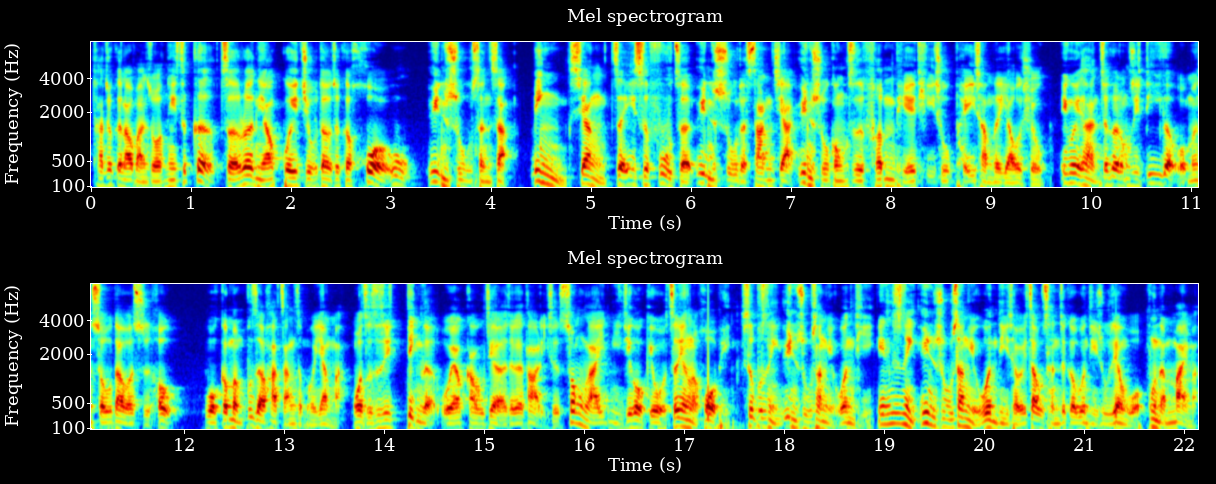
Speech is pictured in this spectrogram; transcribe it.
他就跟老板说：“你这个责任你要归咎到这个货物运输身上，并向这一次负责运输的三家运输公司分别提出赔偿的要求，因为看这个东西，第一个我们收到的时候。”我根本不知道它长什么样嘛，我只是去订了我要高价的这个大理石送来，你结果给我这样的货品，是不是你运输上有问题？一定是你运输上有问题才会造成这个问题出现，我不能卖嘛，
